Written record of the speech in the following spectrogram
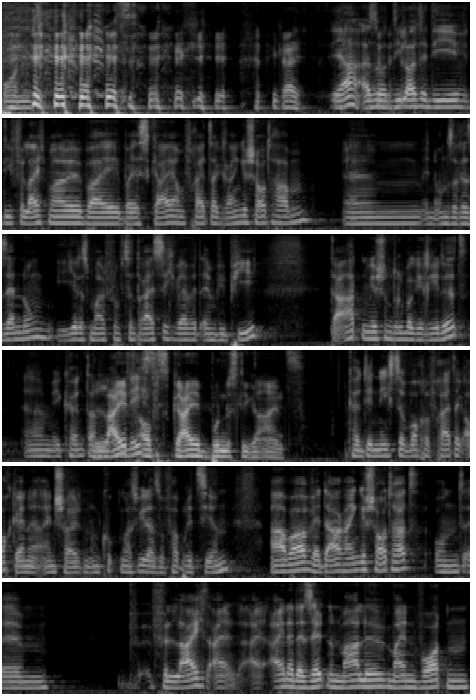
Und Geil. Ja, also die Leute, die, die vielleicht mal bei, bei Sky am Freitag reingeschaut haben, ähm, in unsere Sendung, jedes Mal 15.30 Uhr, wer wird MVP? Da hatten wir schon drüber geredet. Ähm, ihr könnt dann live auf Sky Bundesliga 1. Könnt ihr nächste Woche Freitag auch gerne einschalten und gucken, was wir da so fabrizieren. Aber wer da reingeschaut hat und ähm, vielleicht ein, einer der seltenen Male meinen Worten,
